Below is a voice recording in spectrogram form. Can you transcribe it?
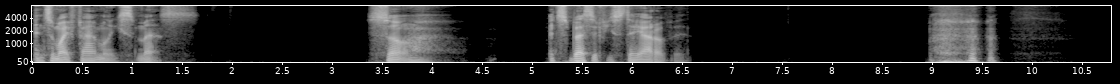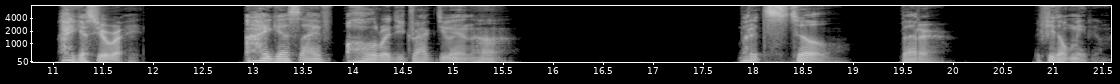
into my family's mess. So, it's best if you stay out of it. I guess you're right. I guess I've already dragged you in, huh? But it's still better if you don't meet him.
